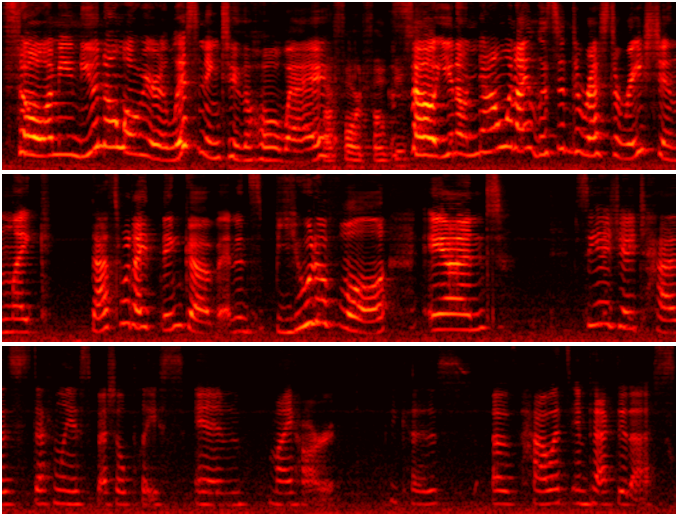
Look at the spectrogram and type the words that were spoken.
So I mean, you know what we were listening to the whole way. Our forward focus. So, you know, now when I listen to Restoration, like, that's what I think of, and it's beautiful. And CHH has definitely a special place in my heart because of how it's impacted us.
